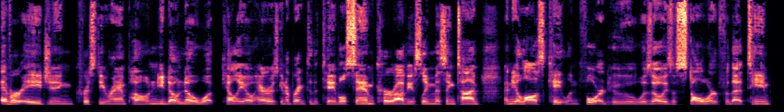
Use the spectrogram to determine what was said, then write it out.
ever aging Christie Rampone. You don't know what Kelley O'Hara is going to bring to the table. Sam Kerr obviously missing time, and you lost Caitlin Foord, who was always a stalwart for that team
